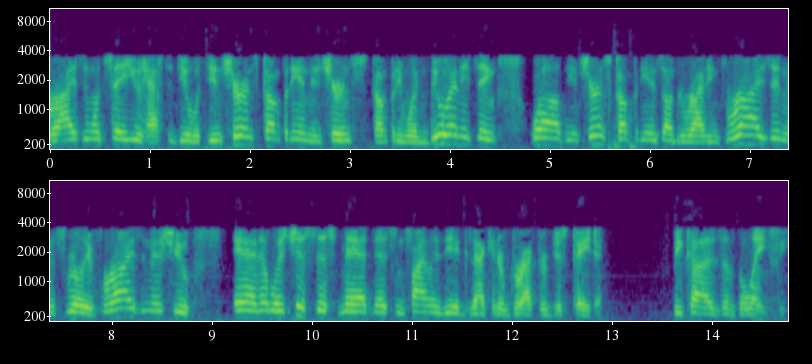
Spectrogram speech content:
Verizon would say you have to deal with the insurance company, and the insurance company wouldn't do anything. Well, the insurance company is underwriting Verizon. It's really a Verizon issue, and it was just this madness. And finally, the executive director just paid it because of the late fees.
